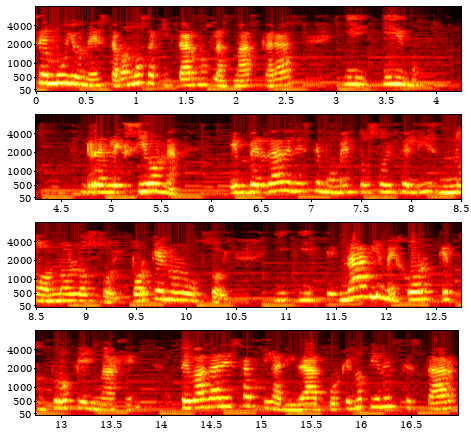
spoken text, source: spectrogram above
sé muy honesta, vamos a quitarnos las máscaras y, y reflexiona ¿En verdad en este momento soy feliz? No, no lo soy. ¿Por qué no lo soy? Y, eh, nadie mejor que tu propia imagen te va a dar esa claridad, porque no tienes que estar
